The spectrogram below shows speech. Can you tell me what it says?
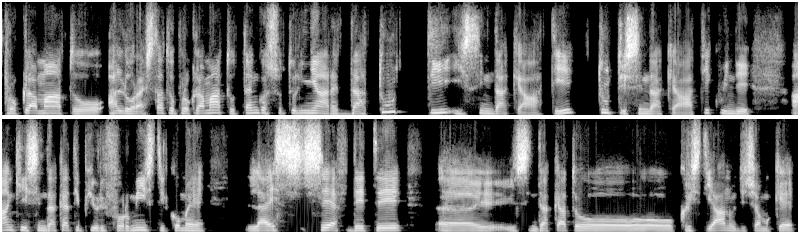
proclamato, allora è stato proclamato, tengo a sottolineare, da tutti i sindacati, tutti i sindacati, quindi anche i sindacati più riformisti come la CFDT, eh, il sindacato cristiano, diciamo che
